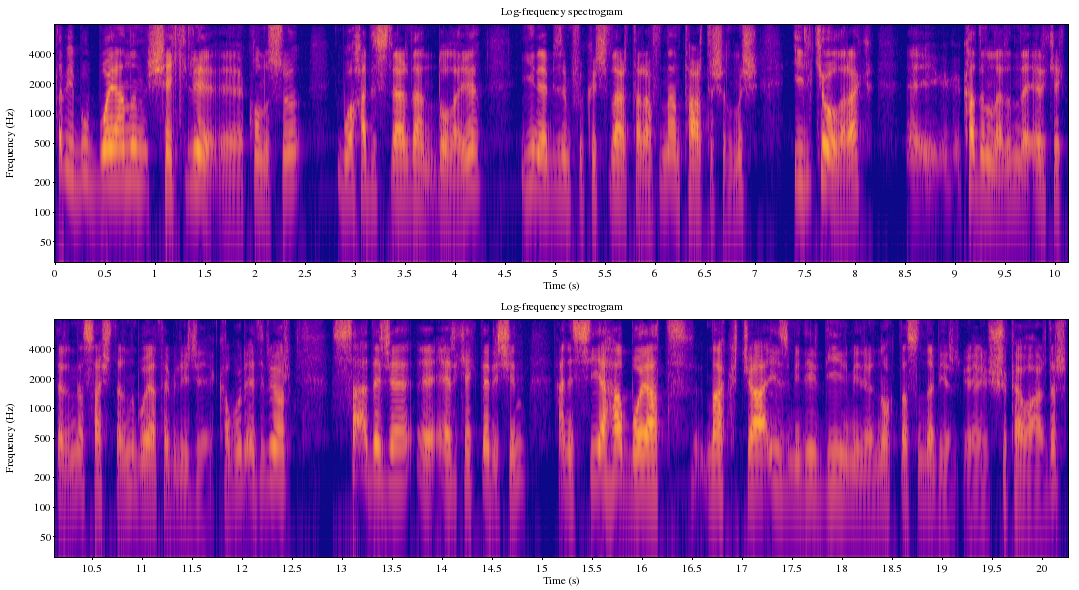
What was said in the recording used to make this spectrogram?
Tabi bu boyanın şekli e, konusu bu hadislerden dolayı yine bizim fıkıhçılar tarafından tartışılmış. İlki olarak e, kadınların da erkeklerin de saçlarını boyatabileceği kabul ediliyor. Sadece e, erkekler için hani siyaha boyatmak caiz midir değil midir noktasında bir e, şüphe vardır.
